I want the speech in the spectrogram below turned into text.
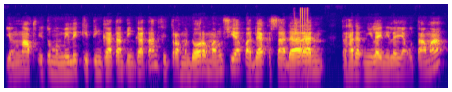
yang nafs itu memiliki tingkatan-tingkatan, fitrah mendorong manusia pada kesadaran terhadap nilai-nilai yang utama,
